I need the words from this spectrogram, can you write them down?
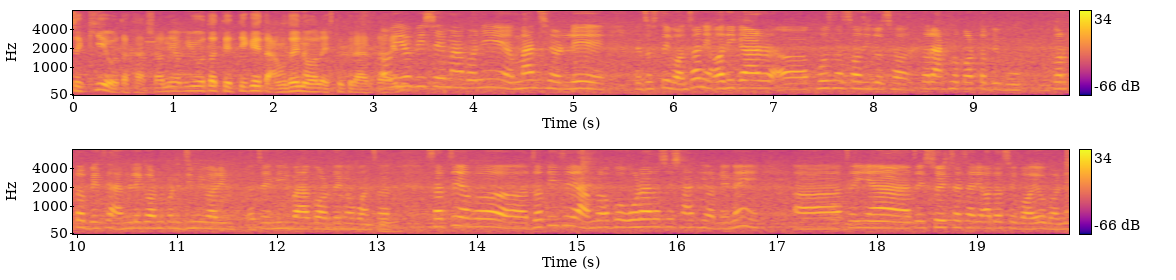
चाहिँ के हो त खास अनि अब यो त त्यत्तिकै त आउँदैन होला यस्तो कुराहरू त अब यो विषयमा पनि मान्छेहरूले जस्तै भन्छ नि अधिकार खोज्न सजिलो छ तर आफ्नो कर्तव्य भू कर्तव्य चाहिँ हामीले गर्नुपर्ने जिम्मेवारी चाहिँ निर्वाह गर्दैनौँ भन्छ। साँच्चै अब जति चाहिँ हाम्रो अब वडा दसैँ साथीहरूले नै चाहिँ यहाँ चाहिँ स्वेच्छाचारी अध्यक्ष भयो भन्ने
